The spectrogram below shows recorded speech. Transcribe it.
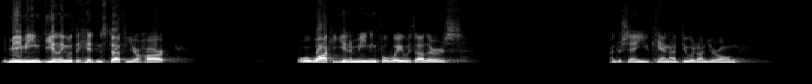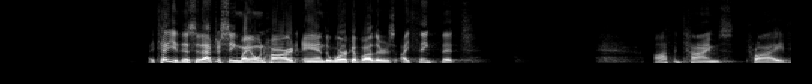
It may mean dealing with the hidden stuff in your heart or walking in a meaningful way with others, understanding you cannot do it on your own. I tell you this that after seeing my own heart and the work of others, I think that oftentimes pride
